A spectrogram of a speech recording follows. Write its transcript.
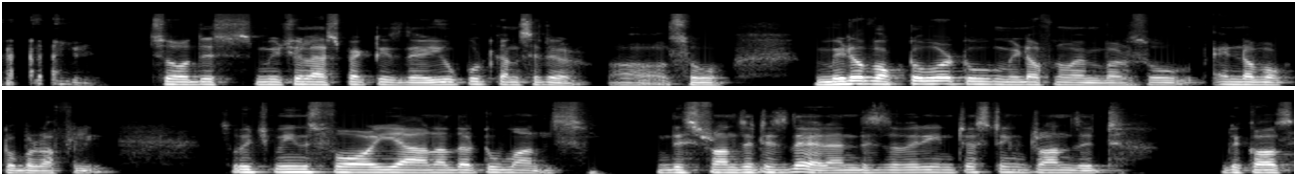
so this mutual aspect is there. You could consider uh, so mid of October to mid of November, so end of October roughly. So which means for yeah another two months, this transit is there, and this is a very interesting transit because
